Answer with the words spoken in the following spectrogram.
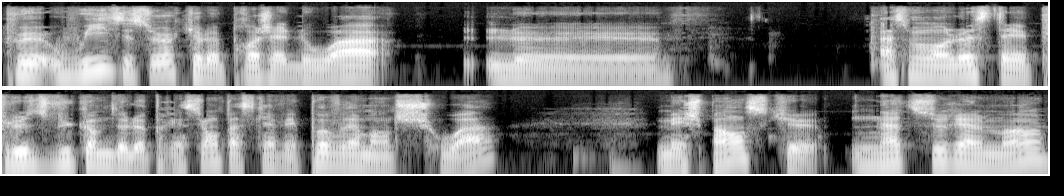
peut- oui, c'est sûr que le projet de loi, le, à ce moment-là, c'était plus vu comme de l'oppression parce qu'il n'y avait pas vraiment de choix. Mais je pense que naturellement,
